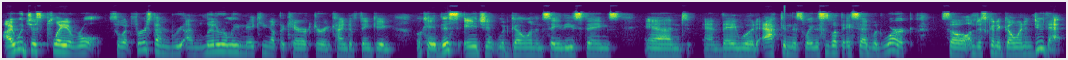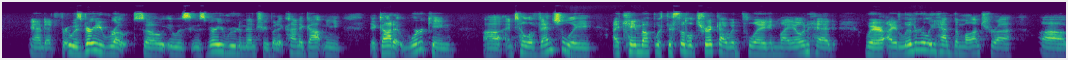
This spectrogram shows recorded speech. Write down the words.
I would just play a role. So at first, I'm re- I'm literally making up a character and kind of thinking, okay, this agent would go in and say these things, and and they would act in this way. This is what they said would work. So I'm just going to go in and do that. And it, it was very rote, so it was it was very rudimentary, but it kind of got me, it got it working uh, until eventually I came up with this little trick I would play in my own head, where I literally had the mantra, uh,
